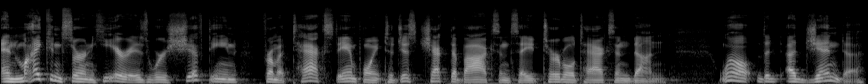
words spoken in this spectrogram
and my concern here is we're shifting from a tax standpoint to just check the box and say TurboTax and done well the agenda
